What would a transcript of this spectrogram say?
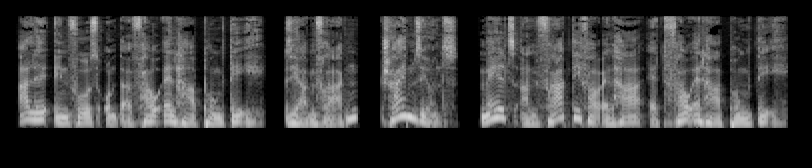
Alle Infos unter vlh.de. Sie haben Fragen? Schreiben Sie uns. Mails an fragdievlh.vlh.de.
